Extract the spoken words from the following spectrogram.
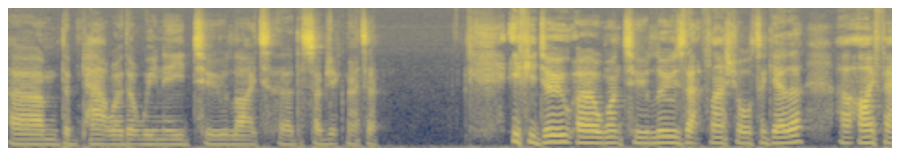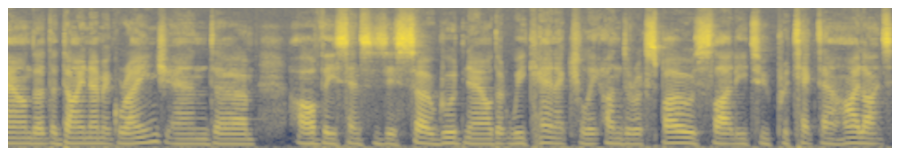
um, the power that we need to light uh, the subject matter. If you do uh, want to lose that flash altogether, uh, I found that the dynamic range and um, of these sensors is so good now that we can actually underexpose slightly to protect our highlights.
